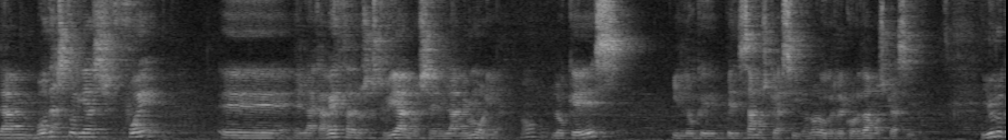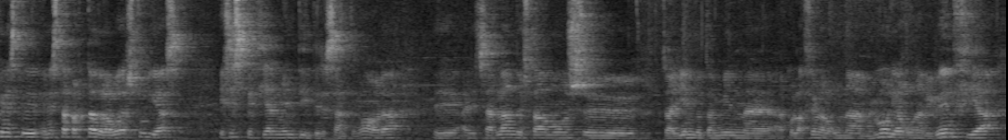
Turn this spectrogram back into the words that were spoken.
la voz de Asturias fue eh, en la cabeza de los asturianos, en la memoria, ¿no? lo que es y lo que pensamos que ha sido, ¿no? lo que recordamos que ha sido. Y yo creo que en este, en este apartado la voz de Asturias es especialmente interesante. ¿no? Ahora, eh, charlando, estábamos eh, trayendo también a colación alguna memoria, alguna vivencia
